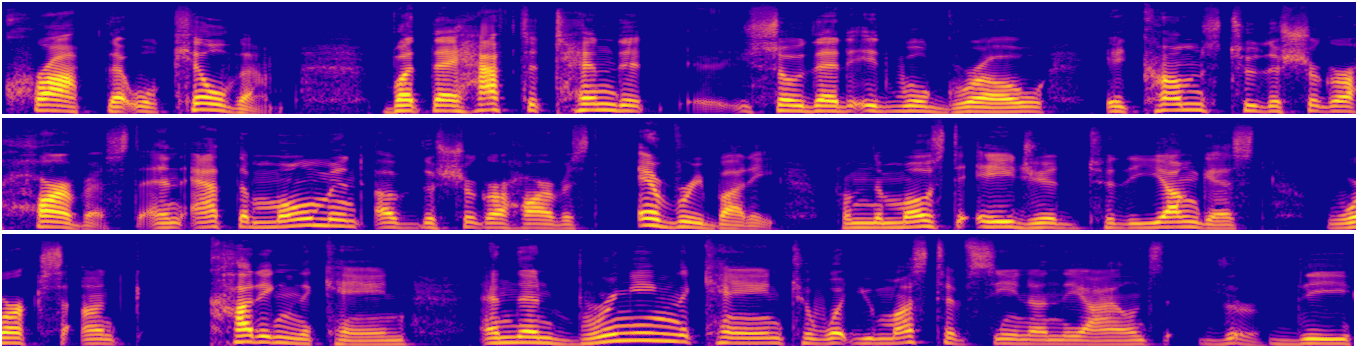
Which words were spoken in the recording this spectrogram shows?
crop that will kill them, but they have to tend it uh, so that it will grow. It comes to the sugar harvest. And at the moment of the sugar harvest, everybody, from the most aged to the youngest, works on cutting the cane and then bringing the cane to what you must have seen on the islands the, the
